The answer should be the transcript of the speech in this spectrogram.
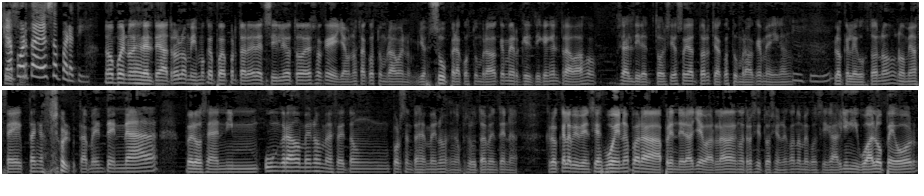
¿Qué aporta eso para ti? No, bueno, desde el teatro lo mismo que puede aportar el exilio, todo eso que ya uno está acostumbrado. Bueno, yo súper acostumbrado a que me critiquen el trabajo. O sea, el director, si yo soy actor, estoy acostumbrado a que me digan lo que le gustó o no. No me afecta en absolutamente nada. Pero, o sea, ni un grado menos me afecta un porcentaje menos en absolutamente nada. Creo que la vivencia es buena para aprender a llevarla en otras situaciones cuando me consiga alguien igual o peor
